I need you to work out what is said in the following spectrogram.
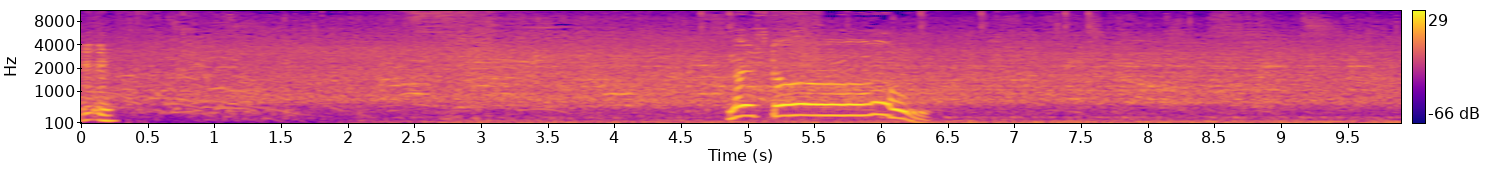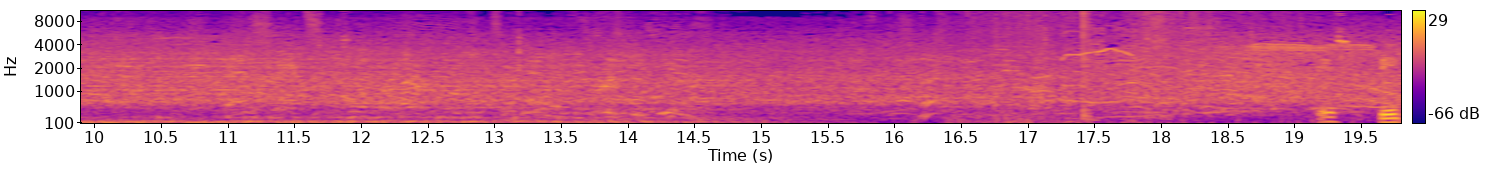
Let's go! This big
